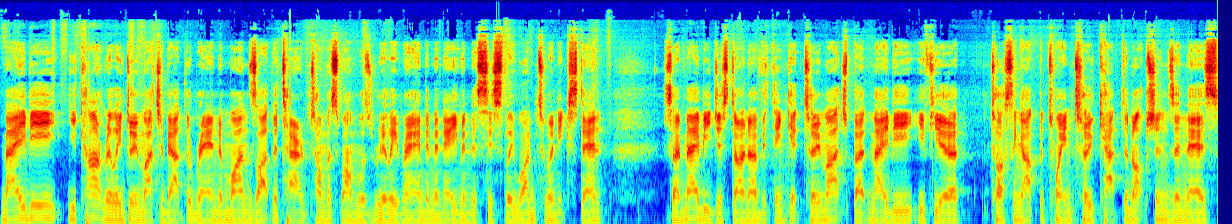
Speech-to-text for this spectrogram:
maybe you can't really do much about the random ones. Like the Tarryn Thomas one was really random, and even the Sicily one to an extent. So maybe just don't overthink it too much. But maybe if you're tossing up between two captain options and there's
